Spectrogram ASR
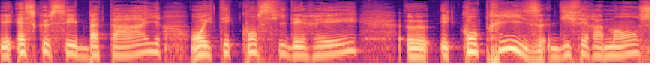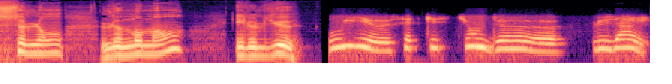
Et est-ce que ces batailles ont été considérées euh, et comprises différemment selon le moment et le lieu Oui, euh, cette question de euh, l'usage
